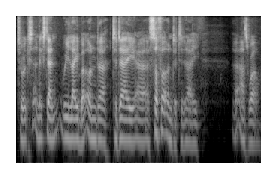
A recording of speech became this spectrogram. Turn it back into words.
to an extent we labour under today, uh, suffer under today uh, as well.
